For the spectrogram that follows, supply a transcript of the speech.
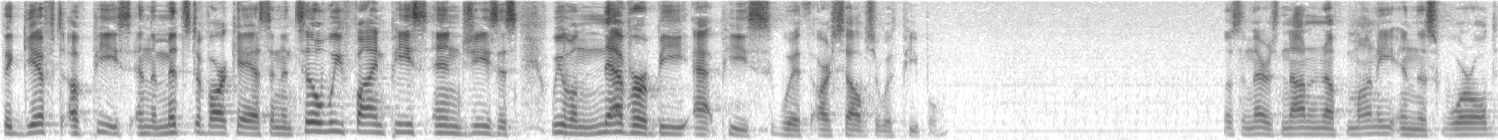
the gift of peace in the midst of our chaos. And until we find peace in Jesus, we will never be at peace with ourselves or with people. Listen, there's not enough money in this world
